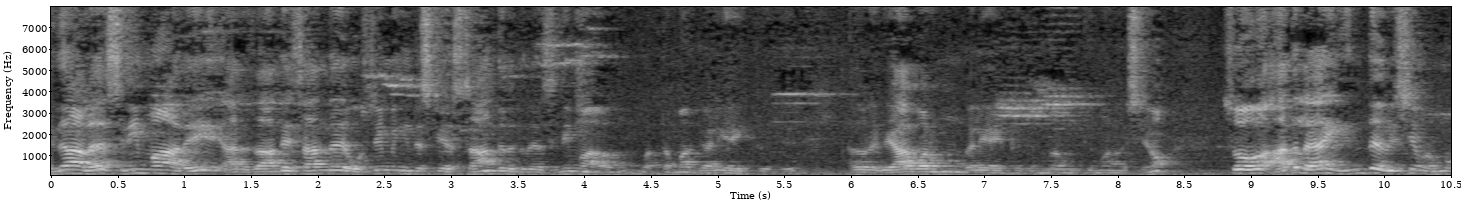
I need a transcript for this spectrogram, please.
இதனால சினிமா அதை அது அதை சார்ந்த ஒரு ஸ்ட்ரீமிங் இண்டஸ்ட்ரியை சார்ந்து இருக்கிற சினிமாவும் மொத்தமாக காலி ஆகிட்டு இருக்கு அதோட வியாபாரமும் காலி ஆகிட்டு இருக்குன்ற முக்கியமான விஷயம். ஸோ அதில் இந்த விஷயம் ரொம்ப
